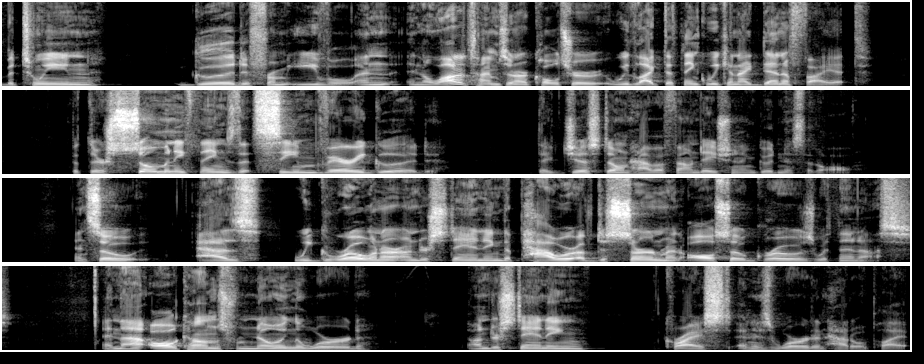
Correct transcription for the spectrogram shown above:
between good from evil. And, and a lot of times in our culture, we'd like to think we can identify it. But there's so many things that seem very good, they just don't have a foundation in goodness at all. And so, as we grow in our understanding, the power of discernment also grows within us. And that all comes from knowing the word, understanding Christ and his word, and how to apply it.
